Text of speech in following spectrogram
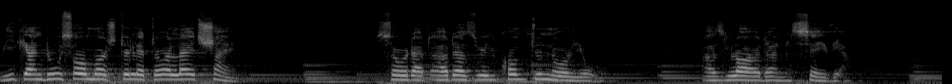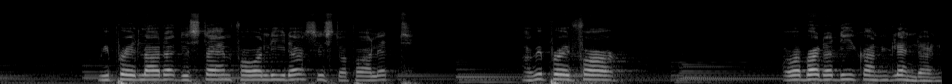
we can do so much to let our light shine so that others will come to know you as Lord and Savior. We prayed, Lord, at this time for our leader, Sister Paulette. And we prayed for our brother Deacon Glendon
